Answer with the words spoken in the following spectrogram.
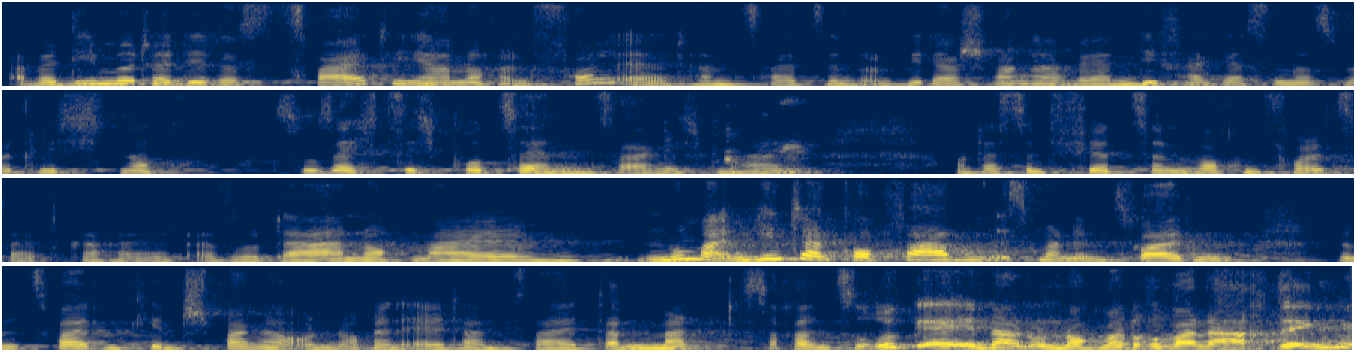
Aber die Mütter, die das zweite Jahr noch in Vollelternzeit sind und wieder schwanger werden, die vergessen das wirklich noch zu 60 Prozent, sage ich mal. Okay. Und das sind 14 Wochen Vollzeitgehalt. Also da nochmal, nur mal im Hinterkopf haben, ist man im zweiten, mit dem zweiten Kind schwanger und noch in Elternzeit, dann mal daran zurückerinnern und nochmal drüber nachdenken.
